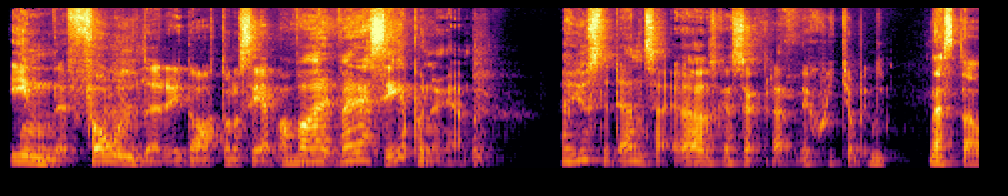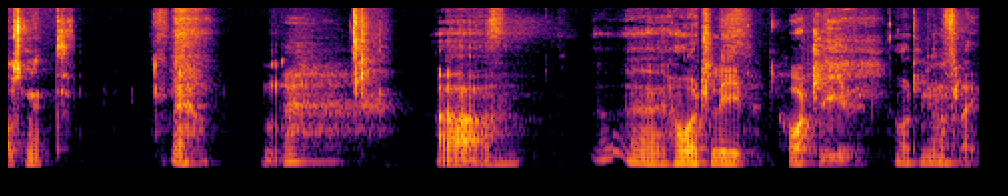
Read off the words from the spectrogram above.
in-folder i datorn och se, vad, vad är vad är det jag ser på nu igen? Ja, just det, den så här. Jag ska söka på den. Det är skitjobbigt. Nästa avsnitt. Ja. Eh, hårt liv. Hårt liv. Hårt liv. Life.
